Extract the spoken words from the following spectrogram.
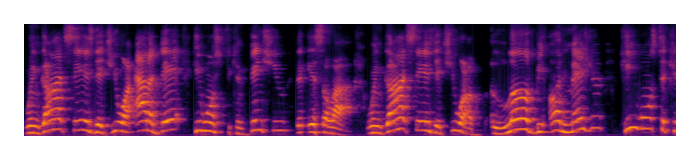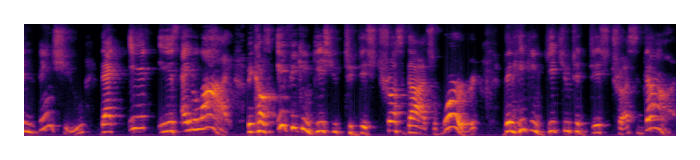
When God says that you are out of debt, He wants to convince you that it's a lie. When God says that you are loved beyond measure, he wants to convince you that it is a lie. Because if he can get you to distrust God's word, then he can get you to distrust God.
